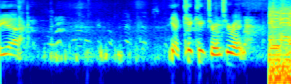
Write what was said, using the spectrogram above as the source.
but- Yeah, kick, kick turns. You're right.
